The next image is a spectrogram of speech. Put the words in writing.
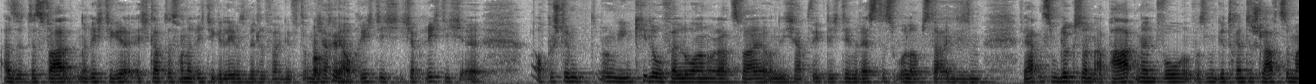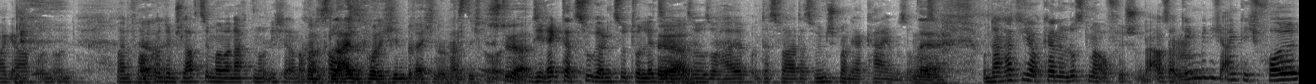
Also das war eine richtige, ich glaube, das war eine richtige Lebensmittelvergiftung. Ich habe Okay. mir auch richtig, ich habe richtig äh, auch bestimmt irgendwie ein Kilo verloren oder zwei und ich habe wirklich den Rest des Urlaubs da in diesem, wir hatten zum Glück so ein Apartment, wo, wo es ein getrenntes Schlafzimmer gab und, und meine Frau Ja. konnte im Schlafzimmer übernachten und ich dann auf der Konntest leise vor dich hinbrechen und hast nicht gestört. Direkter Zugang zur Toilette, Ja. also so halb. Und das war, das wünscht man ja keinem so. Nee. Und dann hatte ich auch keine Lust mehr auf Fisch. Und seitdem Mhm. bin ich eigentlich voll,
